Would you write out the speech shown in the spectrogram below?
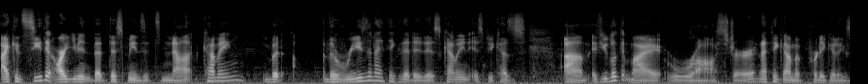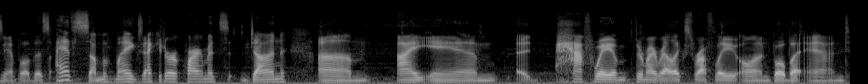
I could see the argument that this means it's not coming, but the reason I think that it is coming is because um, if you look at my roster, and I think I'm a pretty good example of this, I have some of my executor requirements done. Um, I am uh, halfway through my relics roughly on Boba and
